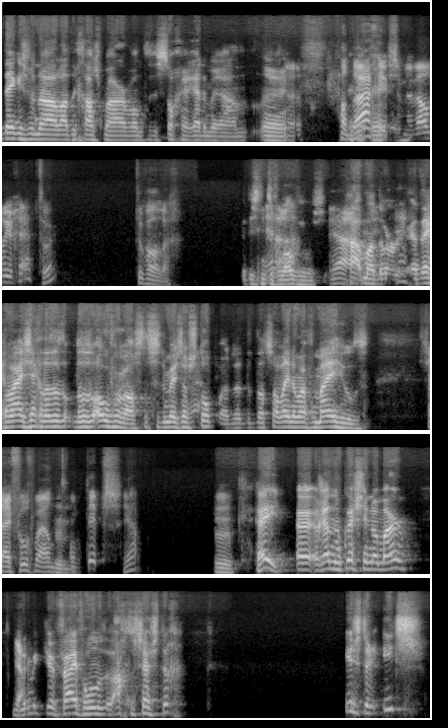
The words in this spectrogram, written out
denken ze van, nou, laat die gas maar, want het is toch geen redden meer aan. vandaag heeft ze me wel weer geappt, hoor. Toevallig. Het is niet te geloven, jongens. Ja, Ga maar door. En tegen mij zeggen dat het, dat het over was, dat ze ermee zou stoppen. Dat, dat ze alleen nog maar van mij hield. Zij vroeg mij om, Hmm. om tips. Ja. Hey, eh, random question dan maar. Ja. Nummertje 568. Is er iets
